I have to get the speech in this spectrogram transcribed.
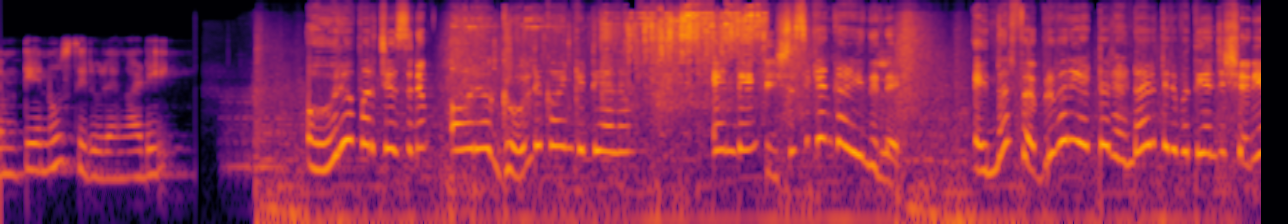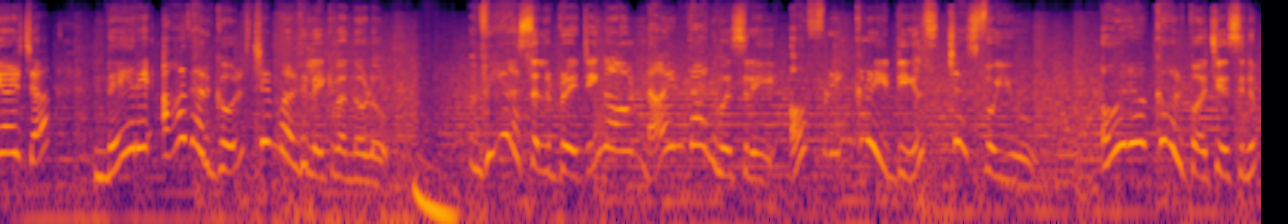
M T news Tirurangadi. ഓരോ പർച്ചേസിനും ഓരോ ഗോൾഡ് കോയിൻ കിട്ടിയാലോ? എന്റെ വിശ്വസിക്കാൻ കഴിയുന്നില്ലേ? എന്നാൽ ഫെബ്രുവരി എട്ട് രണ്ടായിരത്തി ഇരുപത്തിയഞ്ച് ശനിയാഴ്ച നേരെ ആധാർ ഗോൾഡ് ചെമ്മാടിലേക്ക് വന്നോളൂ. We are celebrating our ninth anniversary offering great deals just for you ഓരോ കോൾ പർച്ചേസിനും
